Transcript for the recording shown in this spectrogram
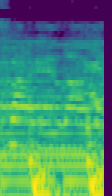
electronic analog.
